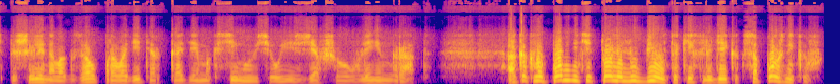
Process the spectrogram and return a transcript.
спешили на вокзал проводить Аркадия Максимовича, уезжавшего в Ленинград. А как вы помните, Толя любил таких людей, как Сапожников,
